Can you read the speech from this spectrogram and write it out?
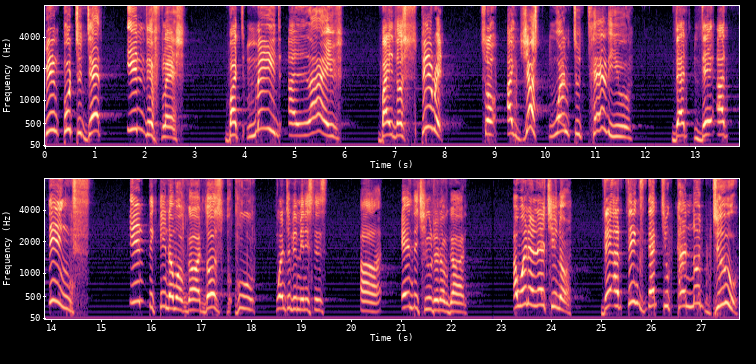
Being put to death in the flesh, but made alive by the Spirit. So I just want to tell you that there are things in the kingdom of God, those who want to be ministers uh, and the children of God, I want to let you know there are things that you cannot do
